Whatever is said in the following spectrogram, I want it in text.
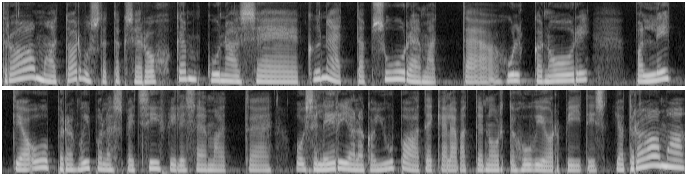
draamat arvustatakse rohkem, kuna see kõnetab suuremat hulka noori, ballett ja ooper on võib-olla spetsiifilisemad selle erialaga juba tegelevate noorte huviorbiidis ja draama,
